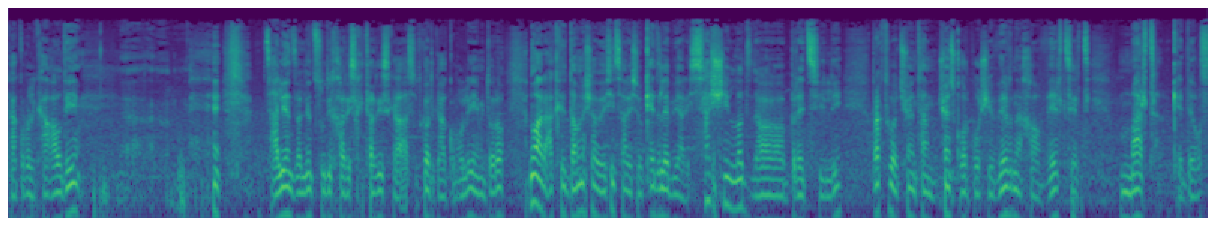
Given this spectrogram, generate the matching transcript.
გაკურული ქაღალდი э, ძალიან ძალიან ცუდი ხარისხით არის ასე ვთქვათ გაკრული, იმიტომ რომ ну არა, აქ დამნაშავე ისიც არის, რომ კედლები არის საშილად ბრეცილი. პრაქტიკულად ჩვენთან ჩვენს корпуში ვერ ნახავ ვერც ერთ მართ კედელს.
